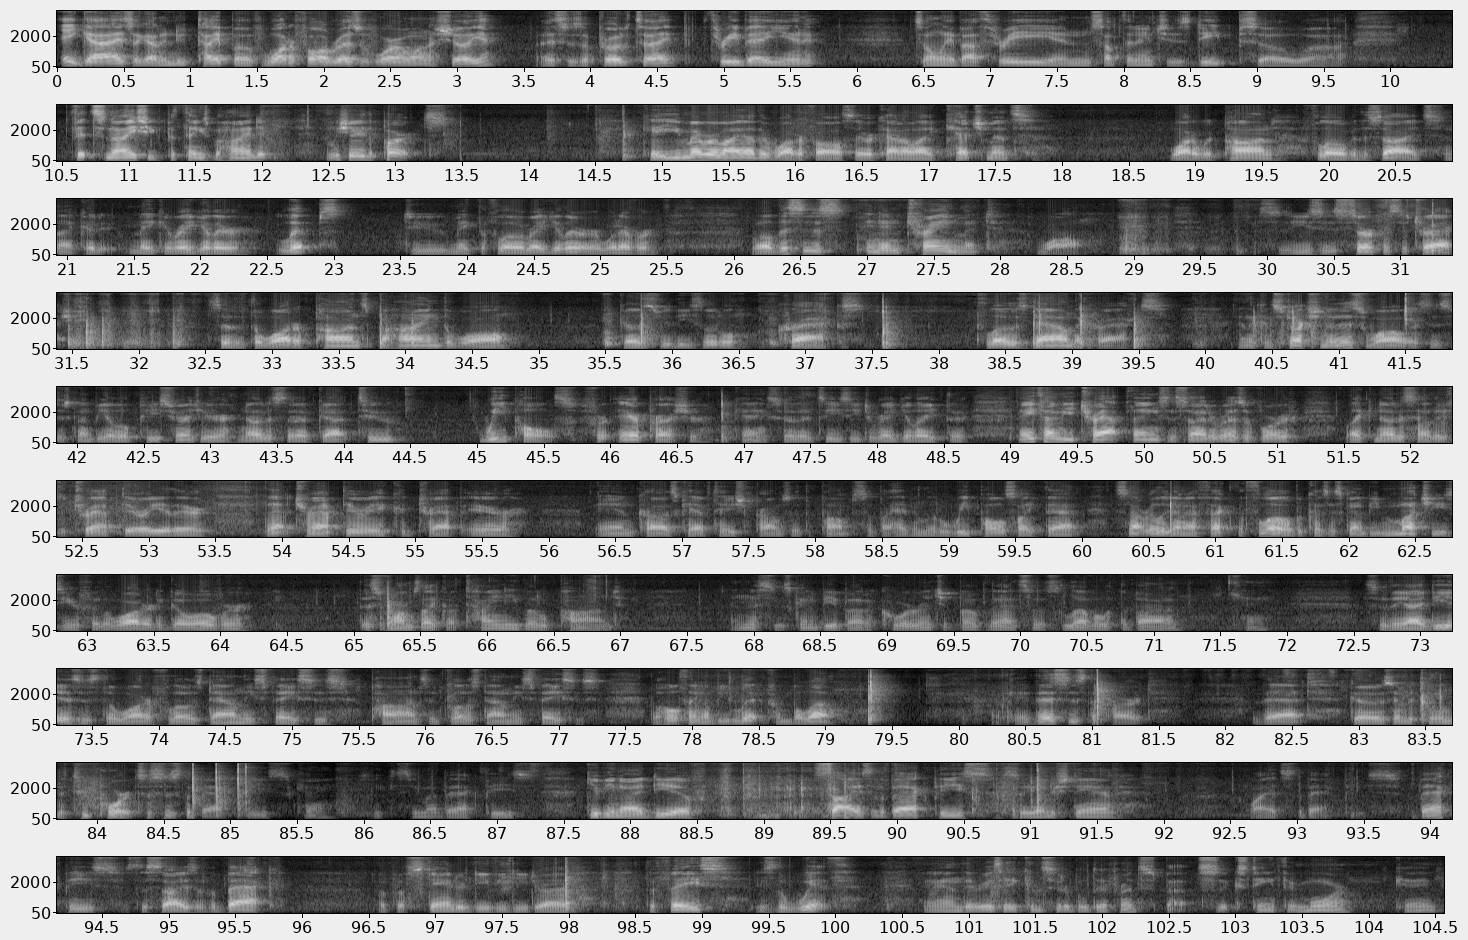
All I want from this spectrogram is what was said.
Hey guys, I got a new type of waterfall reservoir I want to show you. This is a prototype, three bay unit. It's only about three and something inches deep, so uh, fits nice. You can put things behind it. Let me show you the parts. Okay, you remember my other waterfalls. They were kind of like catchments. Water would pond, flow over the sides, and I could make irregular lips to make the flow irregular or whatever. Well, this is an entrainment wall. This uses surface attraction so that the water ponds behind the wall, goes through these little cracks, flows down the cracks. And the construction of this wall is, is there's going to be a little piece right here. Notice that I've got two weep holes for air pressure, okay, so that it's easy to regulate the... Anytime you trap things inside a reservoir, like notice how there's a trapped area there, that trapped area could trap air and cause cavitation problems with the pump. So by having little weep holes like that, it's not really going to affect the flow because it's going to be much easier for the water to go over. This forms like a tiny little pond. And this is going to be about a quarter inch above that, so it's level at the bottom. Okay. So the idea is, is the water flows down these faces, ponds, and flows down these faces. The whole thing will be lit from below. Okay, this is the part that goes in between the two ports. This is the back piece, okay? You can see my back piece. Give you an idea of size of the back piece so you understand why it's the back piece. The back piece is the size of the back of a standard DVD drive. The face is the width and there is a considerable difference, about 16th or more. Okay.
